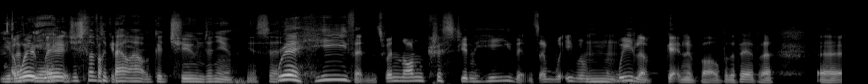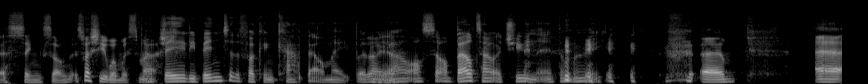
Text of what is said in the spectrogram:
You, love, we're- yeah, we're you just love fucking- to belt out a good tune, don't you? That's it. We're heathens. We're non-Christian heathens, and we, even Mm. we love getting involved with a bit of a uh, sing song, especially when we're smashed. I've barely been to the fucking capel, mate, but I, Yeah. I'll, I'll, I'll belt out a tune there. Don't worry. um, uh,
